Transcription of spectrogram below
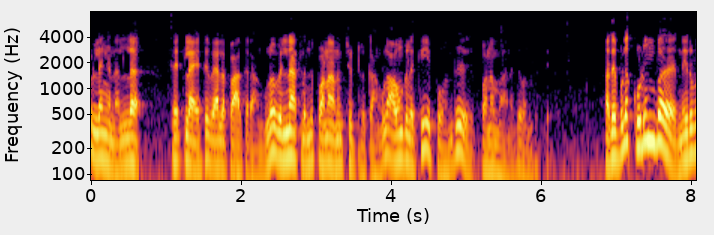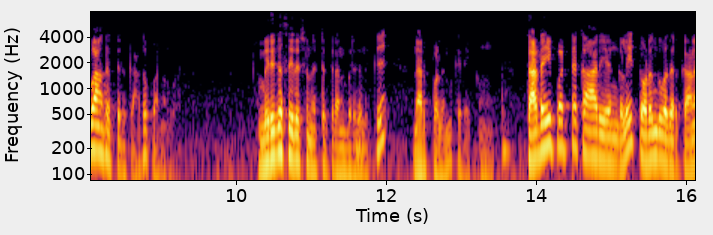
பிள்ளைங்க நல்ல செட்டில் ஆகிட்டு வேலை பார்க்குறாங்களோ வெளிநாட்டிலேருந்து பணம் அனுப்பிச்சிட்ருக்காங்களோ அவங்களுக்கு இப்போ வந்து பணமானது வந்து சேரும். அதே போல் குடும்ப நிர்வாகத்திற்காக பணம் வரும். மிருகசீரிஷ நட்சத்திர அன்பர்களுக்கு நற்பலன் கிடைக்கும். தடைப்பட்ட காரியங்களை தொடங்குவதற்கான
